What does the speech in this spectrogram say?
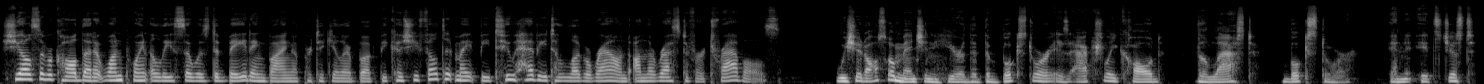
She also recalled that at one point Elisa was debating buying a particular book because she felt it might be too heavy to lug around on the rest of her travels. We should also mention here that the bookstore is actually called The Last Bookstore, and it's just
